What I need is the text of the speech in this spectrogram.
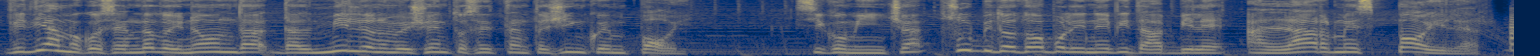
Vediamo cosa è andato in onda dal 1975 in poi. Si comincia subito dopo l'inevitabile allarme spoiler.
